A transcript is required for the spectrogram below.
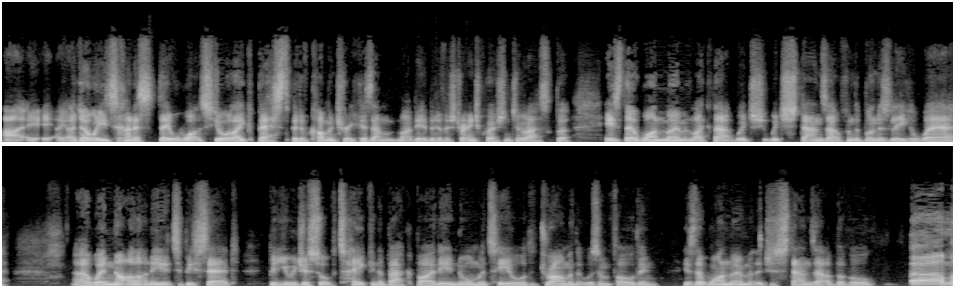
I, I don't want you to kind of say, what's your like best bit of commentary? Because that might be a bit of a strange question to ask. But is there one moment like that which which stands out from the Bundesliga where uh, where not a lot needed to be said, but you were just sort of taken aback by the enormity or the drama that was unfolding? Is there one moment that just stands out above all? Um,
